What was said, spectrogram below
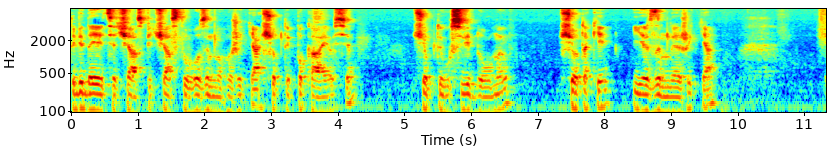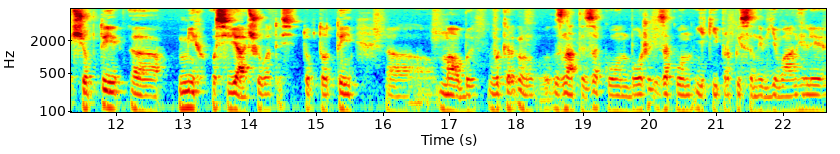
тобі дається час під час твого земного життя, щоб ти покаявся, щоб ти усвідомив, що таке є земне життя, щоб ти е, міг освячуватись, тобто ти мав би викр... ну, знати закон Божий, закон, який прописаний в Євангелії,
